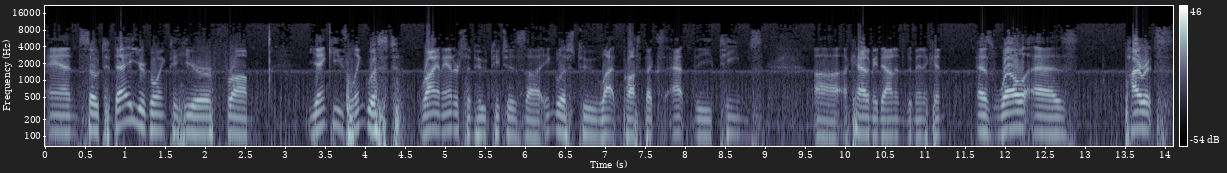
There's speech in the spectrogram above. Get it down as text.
And so today you're going to hear from Yankees linguist Ryan Anderson, who teaches uh, English to Latin prospects at the team's uh, academy down in the Dominican, as well as Pirates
